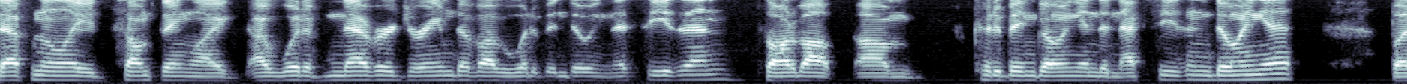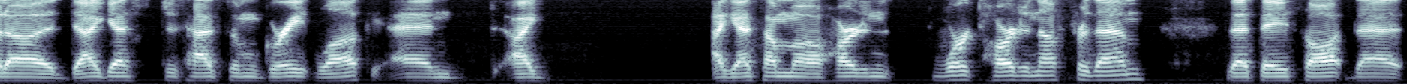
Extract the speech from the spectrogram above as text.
definitely something like I would have never dreamed of. I would have been doing this season. Thought about um, could have been going into next season doing it, but uh, I guess just had some great luck, and I, I guess I'm uh, hard worked hard enough for them that they thought that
